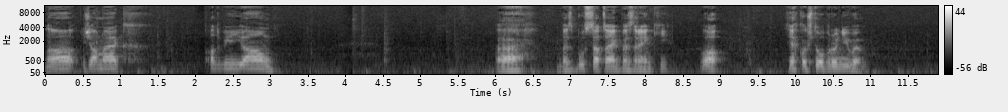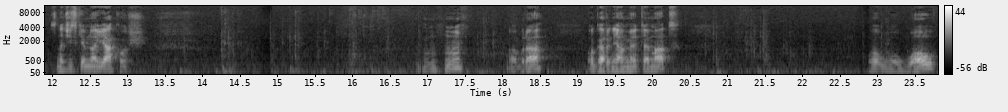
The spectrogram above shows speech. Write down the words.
No, ziomek. Odbij ją. Ech, bez busta to jak bez ręki. O, jakoś to obroniłem. Z naciskiem na jakoś. Mhm, dobra. Ogarniamy temat. Wow, wow, wow.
